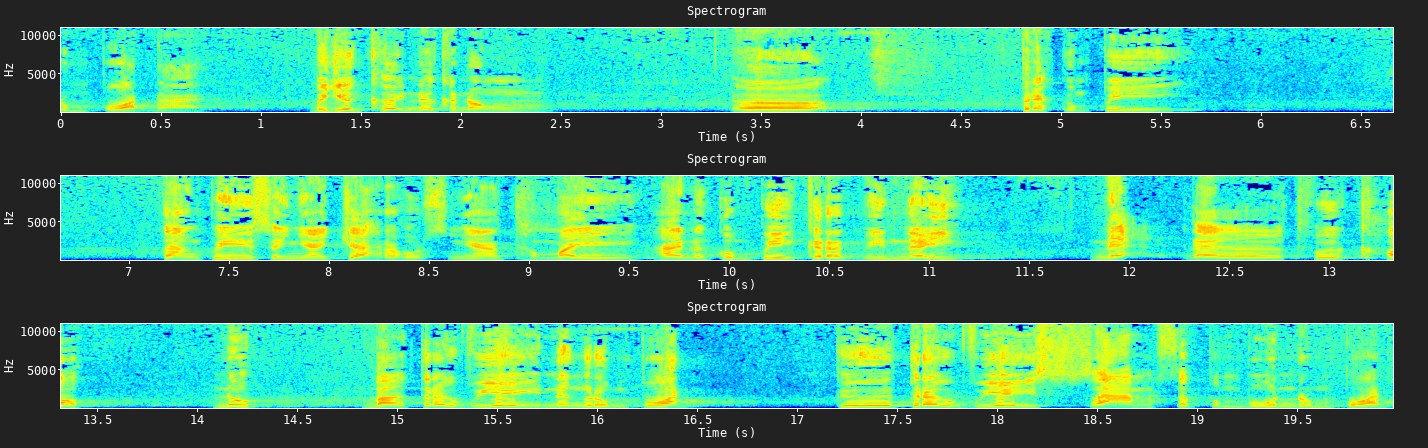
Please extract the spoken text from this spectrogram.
រំពាត់ដែរបើយើងឃើញនៅក្នុង អឺព្រះគម្ពីរតាំងពីសញ្ញាចាស់រហូតសញ្ញាថ្មីហើយនឹងគម្ពីរក្រិតវិន័យអ្នកដែលធ្វើខុសនោះបើត្រូវវាយនឹងរំពាត់គឺត្រូវវាយ39រំពាត់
